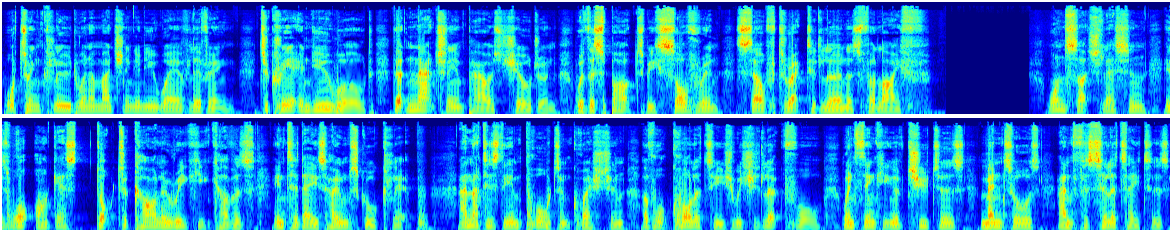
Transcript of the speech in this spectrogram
what to include when imagining a new way of living, to create a new world that naturally empowers children with the spark to be sovereign, self directed learners for life. One such lesson is what our guest Dr. Carlo Ricci covers in today's homeschool clip, and that is the important question of what qualities we should look for when thinking of tutors, mentors, and facilitators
